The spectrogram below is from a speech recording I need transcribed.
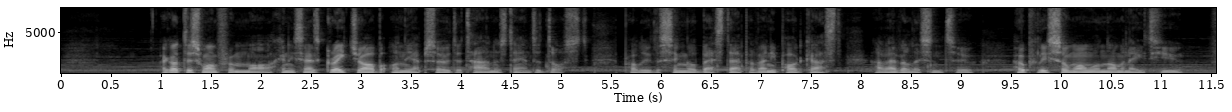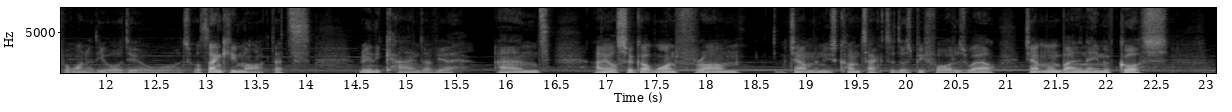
I got this one from Mark, and he says, Great job on the episode The Town Has Turned to Dust. Probably the single best step of any podcast I've ever listened to. Hopefully, someone will nominate you for one of the audio awards. Well, thank you, Mark. That's really kind of you. And I also got one from a gentleman who's contacted us before as well, a gentleman by the name of Gus.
